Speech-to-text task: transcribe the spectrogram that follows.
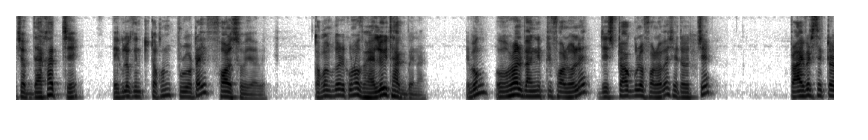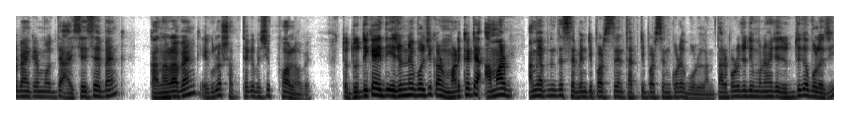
এসব দেখাচ্ছে, এগুলো কিন্তু তখন পুরোটাই ফলস হয়ে যাবে। তখন কোনো ভ্যালুই থাকবে না। এবং ওভারঅল ব্যাঙ্ক নিফটির ফল হলে যে স্টকগুলো ফল হবে সেটা হচ্ছে প্রাইভেট সেক্টর ব্যাংকের মধ্যে আইসিআইসিআই ব্যাংক কানাড়া ব্যাংক এগুলো সব থেকে বেশি ফল হবে। তো দুদিকে এই জন্যই বলছি কারণ মার্কেটে আমার, আমি আপনাদের সেভেন্টি পার্সেন্ট থার্টি পার্সেন্ট করে বললাম। তারপরে যদি মনে হয় যে দুদিকে বলেছি,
